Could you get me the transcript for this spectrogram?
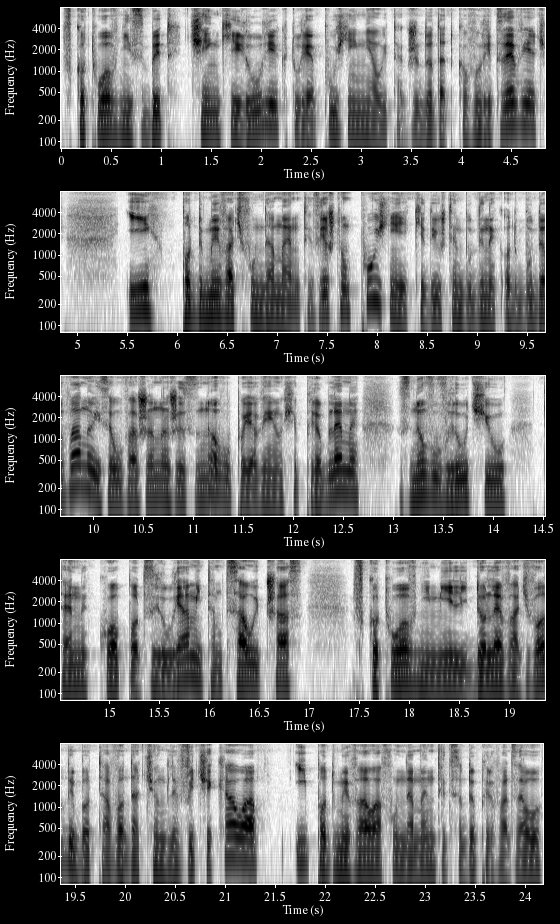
w kotłowni zbyt cienkie rury, które później miały także dodatkowo rdzewieć i podmywać fundamenty. Zresztą później, kiedy już ten budynek odbudowano i zauważono, że znowu pojawiają się problemy, znowu wrócił ten kłopot z rurami. Tam cały czas w kotłowni mieli dolewać wody, bo ta woda ciągle wyciekała i podmywała fundamenty, co doprowadzało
